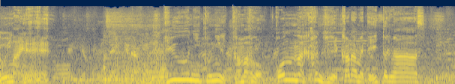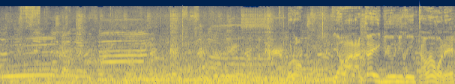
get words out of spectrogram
うまいね。牛肉に卵。こんな感じで絡めていっときます。この柔らかい牛肉に卵ね。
